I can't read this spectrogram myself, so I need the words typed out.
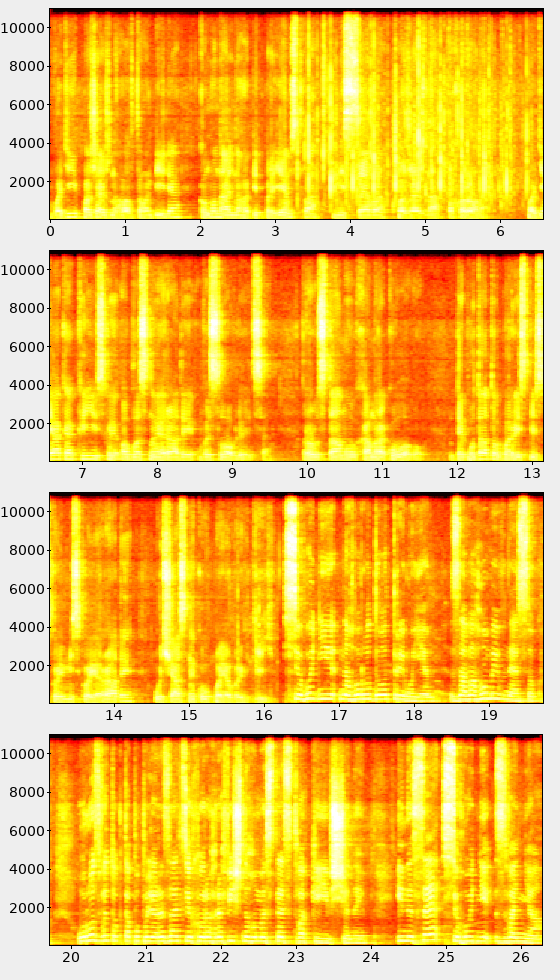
водій пожежного автомобіля комунального підприємства Місцева пожежна охорона. Подяка Київської обласної ради висловлюється Рустаму Хамракулову, депутату Бориспільської міської ради, учаснику бойових дій. Сьогодні нагороду отримує за вагомий внесок у розвиток та популяризацію хореографічного мистецтва Київщини і несе сьогодні звання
